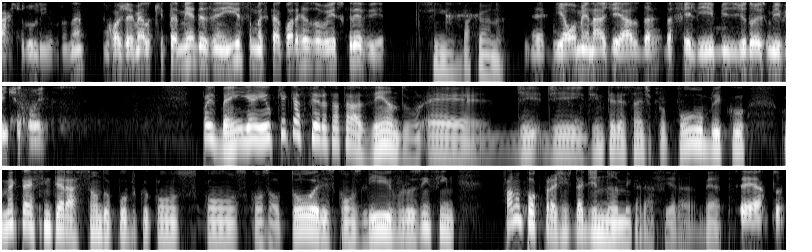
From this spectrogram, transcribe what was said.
arte do livro. Né? O Roger Mello, que também é desenhista, mas que agora resolveu escrever. Sim, bacana. né? E é homenageado da, da Felipe de 2022. Pois bem, e aí o que, que a feira está trazendo é, de, de, de interessante para o público? Como é que está essa interação do público com os, com, os, com os autores, com os livros, enfim? Fala um pouco para a gente da dinâmica da feira, Beto. Certo.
